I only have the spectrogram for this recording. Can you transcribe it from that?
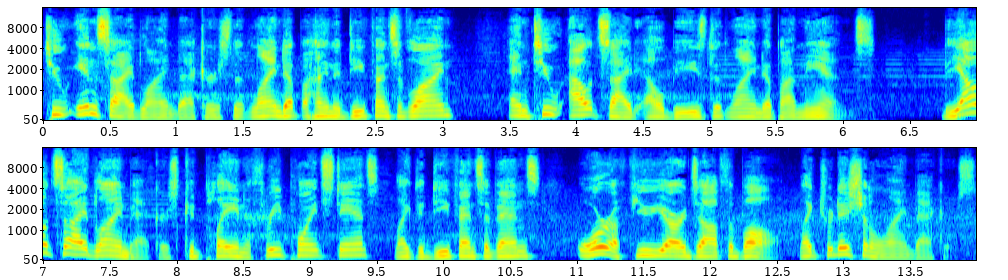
two inside linebackers that lined up behind the defensive line, and two outside LBs that lined up on the ends. The outside linebackers could play in a three point stance like the defensive ends, or a few yards off the ball like traditional linebackers.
